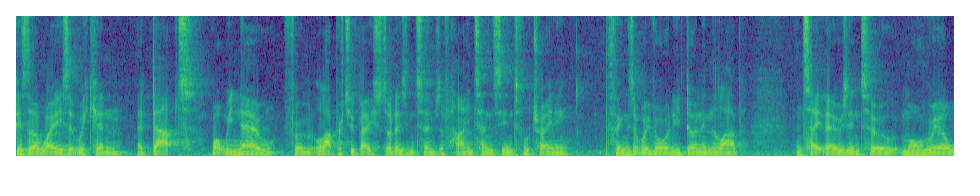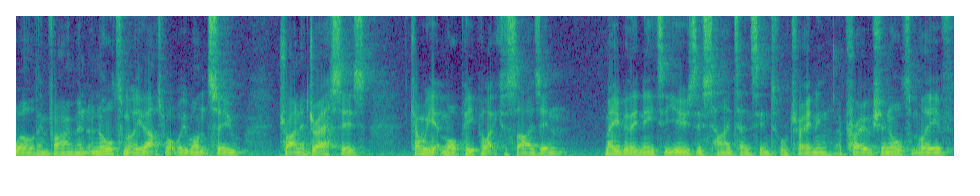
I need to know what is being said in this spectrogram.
is there ways that we can adapt what we know from laboratory based studies in terms of high intensity interval training, the things that we've already done in the lab, and take those into a more real world environment. And ultimately that's what we want to try and address is can we get more people exercising? Maybe they need to use this high intensity interval training approach and ultimately if,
